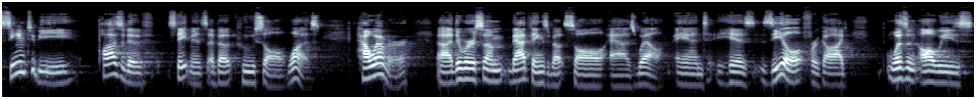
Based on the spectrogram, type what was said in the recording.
seem to be positive statements about who Saul was. However, uh, there were some bad things about Saul as well, and his zeal for God wasn't always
